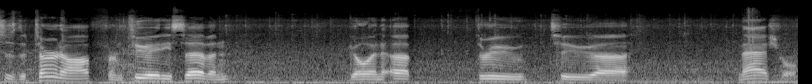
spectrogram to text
This is the turnoff from 287 going up through to uh, Nashville.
